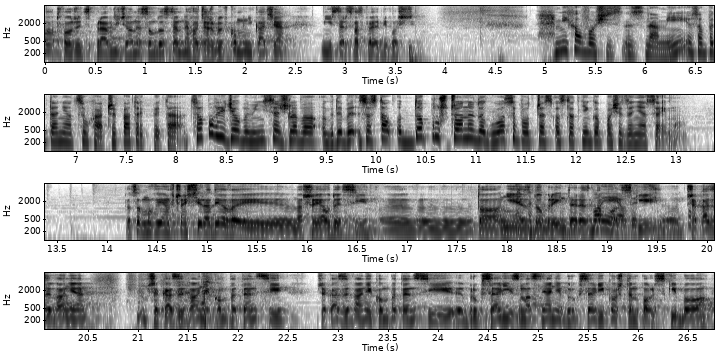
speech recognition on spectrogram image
otworzyć, sprawdzić, one są dostępne chociażby w komunikacie Ministerstwa Sprawiedliwości. Michał Woś z, nami. Są pytania od słuchaczy. Patryk pyta, co powiedziałby minister Źleba, gdyby został dopuszczony do głosu podczas ostatniego posiedzenia Sejmu? To, co mówiłem w części radiowej naszej audycji, yy, to nie jest dobry interes dla Polski. audycji. Przekazywanie, przekazywanie kompetencji, przekazywanie kompetencji Brukseli, wzmacnianie Brukseli kosztem Polski, bo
